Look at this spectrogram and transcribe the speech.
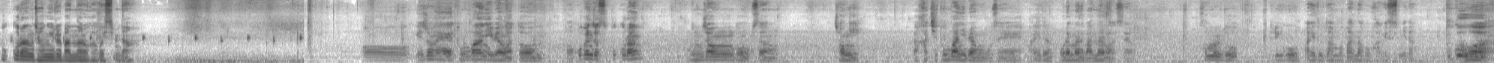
뿌꾸랑 정이를 만나러 가고 있습니다. 어, 예전에 동반 입양 왔던 어, 꼬벤져스 뿌꾸랑 문정동 옥상 정이가 같이 동반 입양 온 곳에 아이들 오랜만에 만나러 왔어요. 선물도 드리고 아이들도 한번 만나보고 가겠습니다. 뿌꾸가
